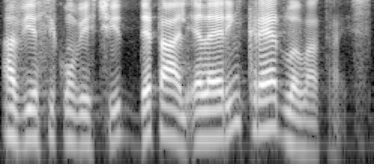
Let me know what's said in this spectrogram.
Havia se convertido, detalhe, ela era incrédula lá atrás.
